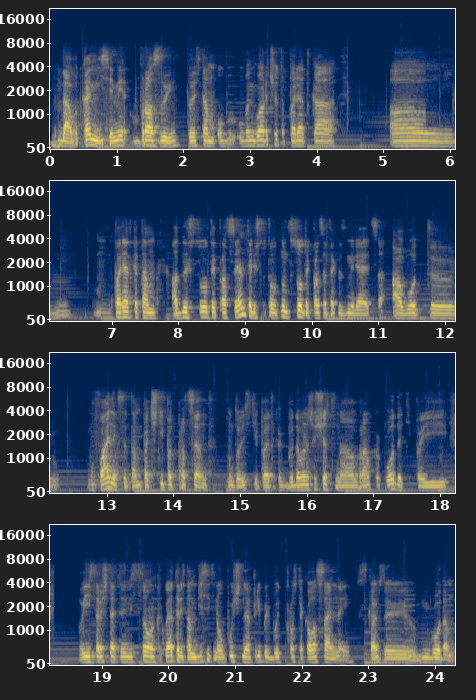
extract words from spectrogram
Да, вот комиссиями в разы. То есть там у, у Vanguard что-то порядка... Э, порядка там одной сотой процента или что-то вот, ну, в сотых процентах измеряется. А вот э, у Finex там почти под процент. Ну, то есть, типа, это как бы довольно существенно в рамках года, типа, и если рассчитать на инвестиционном калькуляторе, там действительно упущенная прибыль будет просто колоссальной с каждым годом.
